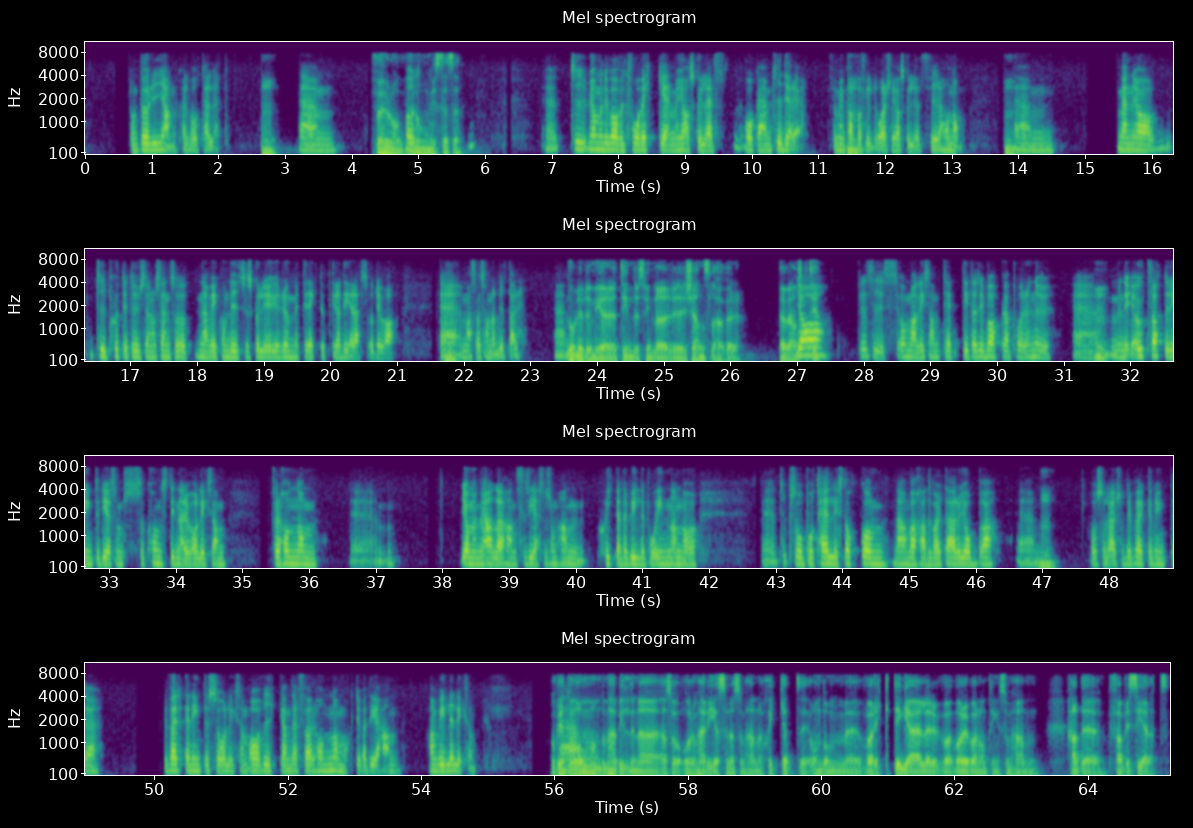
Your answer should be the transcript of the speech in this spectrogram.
från början, själva hotellet. Mm. Um, för hur lång, hur lång vistelse? Uh, typ, ja men det var väl två veckor men jag skulle åka hem tidigare. För min pappa mm. fyllde år så jag skulle fira honom. Mm. Um, men ja, typ 70 000 och sen så när vi kom dit så skulle rummet direkt uppgraderas och det var eh, mm. massa sådana bitar. Då blev det mer Tinder-svindlarkänsla över, över hans ja, beteende? Ja, precis. Om man liksom tittar tillbaka på det nu. Eh, mm. Men det, jag uppfattade inte det som så konstigt när det var liksom för honom eh, ja, men med alla hans resor som han skickade bilder på innan och typ sov på hotell i Stockholm när han var, hade varit där och jobbat. Eh, mm. Och sådär, så det verkade inte det verkade inte så liksom avvikande för honom och det var det han, han ville liksom. Och vet du om om ehm. de här bilderna alltså, och de här resorna som han har skickat, om de eh, var riktiga eller var, var det bara någonting som han hade fabricerat?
